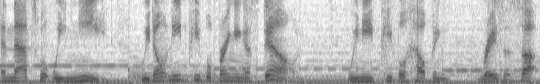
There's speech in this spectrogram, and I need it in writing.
and that's what we need. We don't need people bringing us down. We need people helping raise us up.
